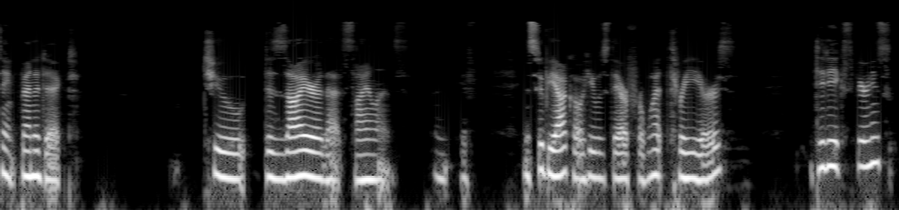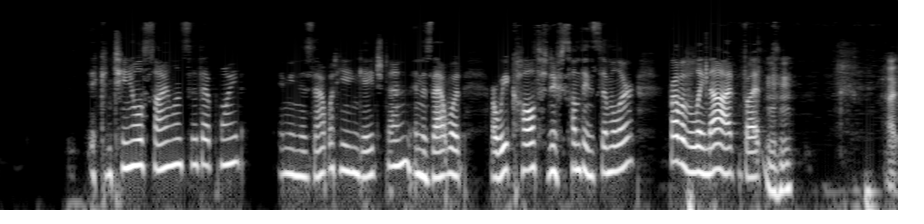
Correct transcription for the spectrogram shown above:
Saint Benedict to desire that silence. And if in Subiaco he was there for what, three years? Did he experience a continual silence at that point? I mean, is that what he engaged in? And is that what, are we called to do something similar? Probably not, but. Mm-hmm. I,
